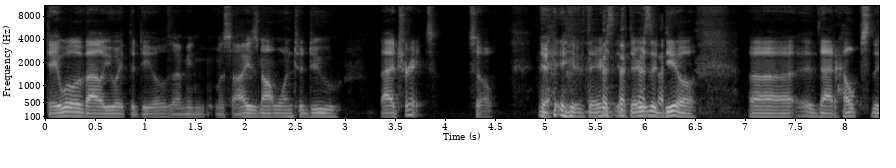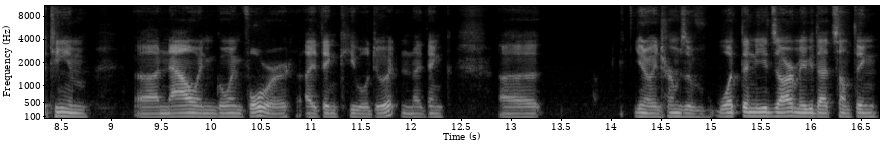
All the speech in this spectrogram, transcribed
they will evaluate the deals. I mean, Masai is not one to do bad trades. So if there's if there's a deal uh, that helps the team uh, now and going forward, I think he will do it. And I think uh, you know in terms of what the needs are, maybe that's something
